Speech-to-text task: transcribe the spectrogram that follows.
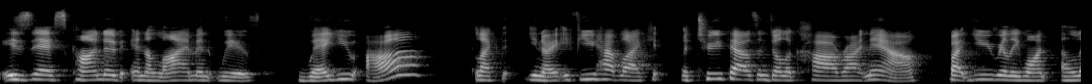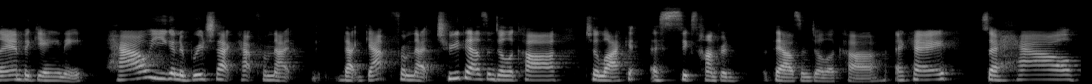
is this kind of in alignment with where you are? Like, you know, if you have like a $2,000 car right now, but you really want a Lamborghini, how are you going to bridge that gap from that that gap from that $2,000 car to like a $600,000 car? Okay? So how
